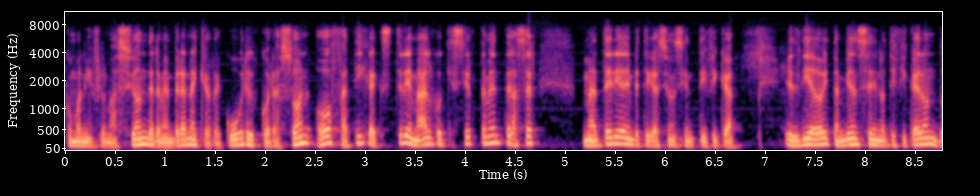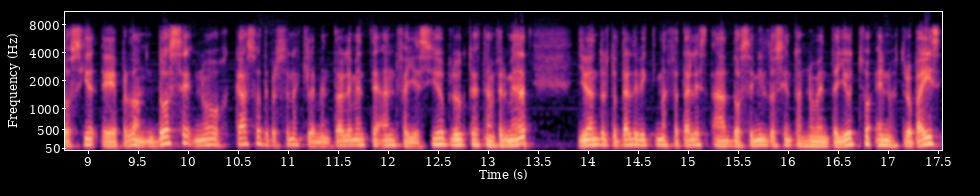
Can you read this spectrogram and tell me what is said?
como la inflamación de la membrana que recubre el corazón o fatiga extrema, algo que ciertamente va a ser materia de investigación científica. El día de hoy también se notificaron 12, eh, perdón, 12 nuevos casos de personas que lamentablemente han fallecido producto de esta enfermedad, llevando el total de víctimas fatales a 12.298 en nuestro país.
